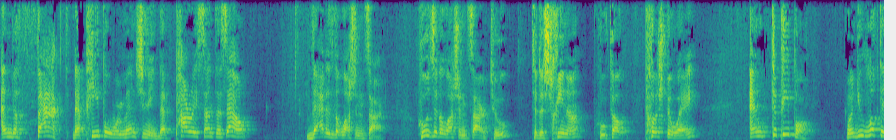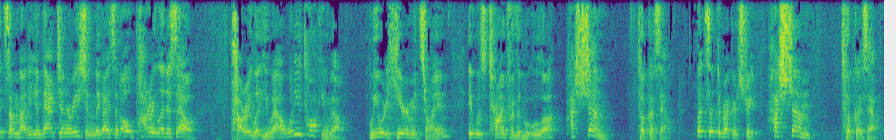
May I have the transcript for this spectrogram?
And the fact that people were mentioning that Paray sent us out, that is the Lashon Tsar. Who's it a Lashon Tsar to? To the Shechina, who felt pushed away, and to people. When you looked at somebody in that generation, the guy said, Oh, Paray let us out. Paray let you out? What are you talking about? We were here in Mitzrayim. It was time for the Geula. Hashem took us out. Let's set the record straight. Hashem took us out.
